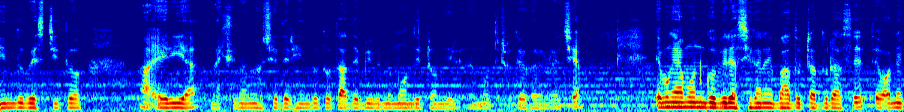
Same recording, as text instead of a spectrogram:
হিন্দু বেষ্টিত এরিয়া ম্যাক্সিমাম হচ্ছে এদের হিন্দু, তো তাদের বিভিন্ন মন্দির টন্দির মূর্তি টুর্তি ওখানে রয়েছে। এবং এমন গভীর সেখানে বাদুর টাদুর আছে, তো অনেক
